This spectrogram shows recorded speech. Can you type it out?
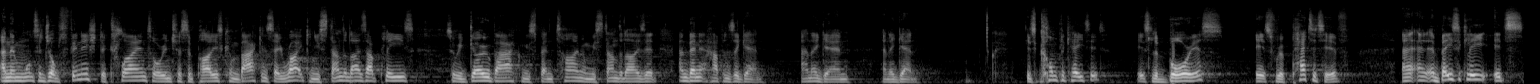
And then once a job's finished, a client or interested parties come back and say, right, can you standardize that, please? So we go back and we spend time and we standardize it, and then it happens again and again and again. It's complicated, it's laborious, it's repetitive, and, and basically it's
